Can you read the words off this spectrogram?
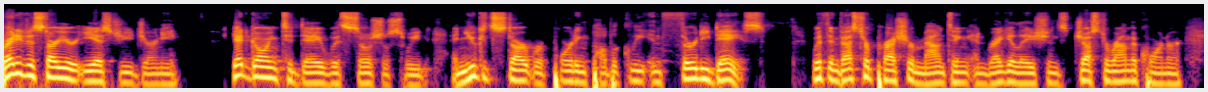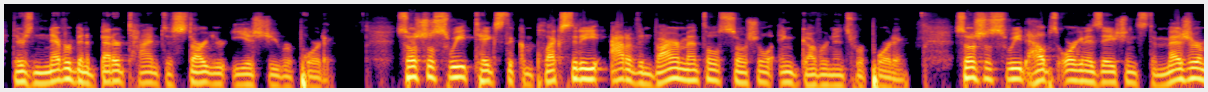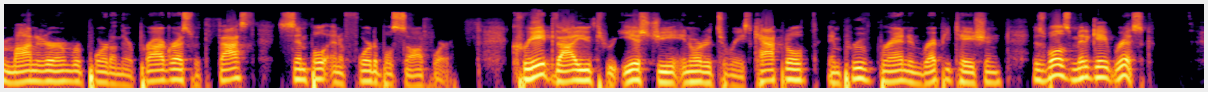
Ready to start your ESG journey? Get going today with Social Suite, and you could start reporting publicly in 30 days. With investor pressure mounting and regulations just around the corner, there's never been a better time to start your ESG reporting. Social Suite takes the complexity out of environmental, social, and governance reporting. Social Suite helps organizations to measure, monitor, and report on their progress with fast, simple, and affordable software. Create value through ESG in order to raise capital, improve brand and reputation, as well as mitigate risk.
